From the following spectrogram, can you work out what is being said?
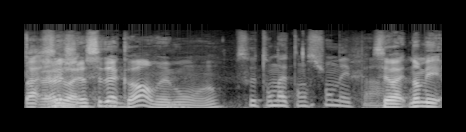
Bah, Ouais, je suis assez d'accord, mais bon. hein. Parce que ton attention n'est pas. C'est vrai. Non mais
